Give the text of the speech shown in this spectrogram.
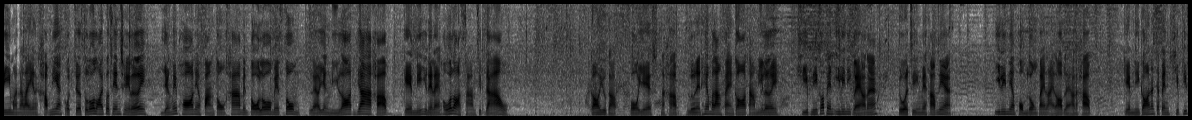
นี่มันอะไรกันครับเนี่ยกดเจอโซโล่ร้อยเปอร์เซ็นต์เฉยเลย ยังไม่พอเนี่ยฝั่งตรงข้ามเป็นโตโร่เม็ดส้ม แล้วอย่างหนีรอดยากครับ เกมนี้อยู่ในแรงโอเวอร์ลอด30 ดาว ก็อยู่กับ 4 yes นะครับลูนไอเทมพลังแฝงก็ตามนี้เลย คลิปนี้ก็เป็นอีลินอีกแล้วนะ ตัวจริงไหมครับเนี่ยอีลินเนี่ยผมลงไปหลายรอบแล้วนะครับ เกมนี้ก็น่าจะเป็นคลิปที่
